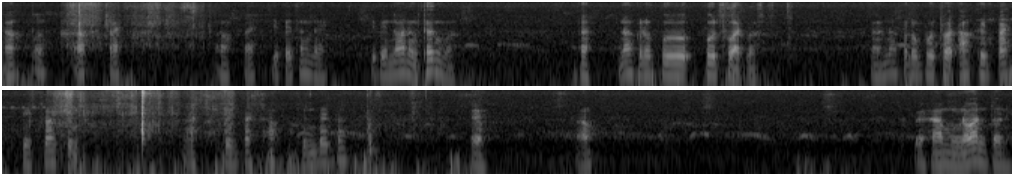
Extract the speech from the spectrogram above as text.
เอาเอาเอาไปเอาไปสิไปทั้งไหนสิไปนอนถึงทึ่งบ่ฮะนอนกับหลวงปู่ปู่ทวดบ่ เอานั่นก็หลวงปู่ถวดเอาขึ้นไปขึ้นช่วยขึ้นขึ้นไปเอาขึ้นไปบ้างเออเอาไปหามุงนอนตัวนี้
